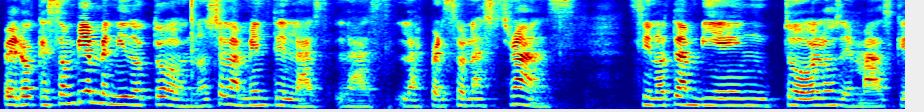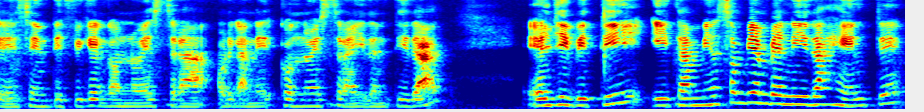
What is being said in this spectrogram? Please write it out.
pero que son bienvenidos todos, no solamente las, las, personas trans, sino también todos los demás que se identifiquen con nuestra, con nuestra identidad LGBT y también son bienvenidas gente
